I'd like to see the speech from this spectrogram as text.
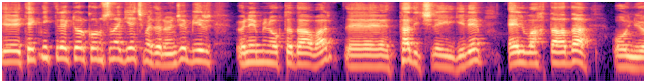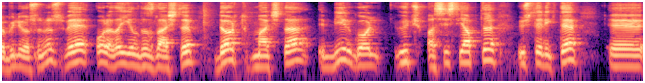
e, teknik direktör konusuna geçmeden önce bir önemli nokta daha var. E, Tadic ile ilgili El Vahda'da oynuyor biliyorsunuz ve orada yıldızlaştı. 4 maçta 1 gol 3 asist yaptı. Üstelik de e,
